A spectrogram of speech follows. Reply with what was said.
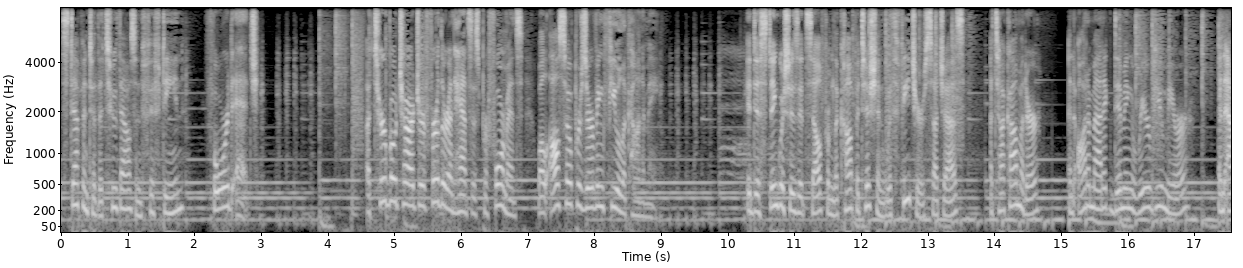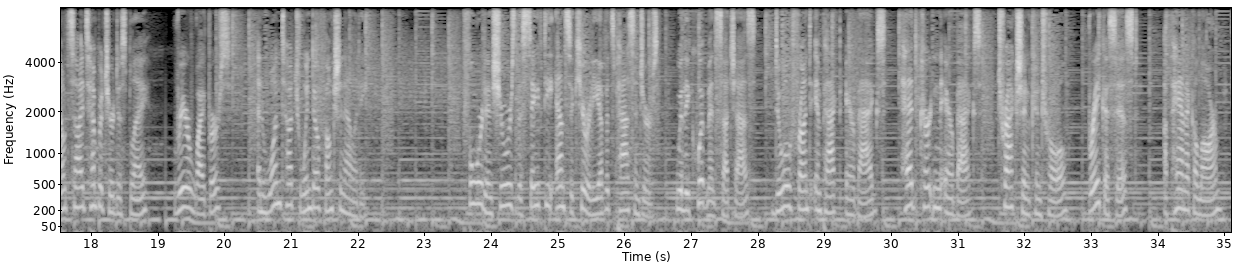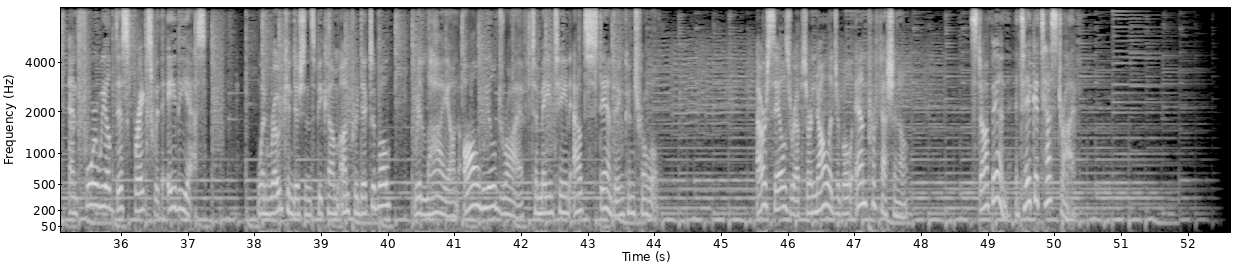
Step into the 2015 Ford Edge. A turbocharger further enhances performance while also preserving fuel economy. It distinguishes itself from the competition with features such as a tachometer, an automatic dimming rearview mirror, an outside temperature display, rear wipers, and one-touch window functionality. Ford ensures the safety and security of its passengers with equipment such as dual front impact airbags, head curtain airbags, traction control, brake assist, a panic alarm, and four-wheel disc brakes with ABS. When road conditions become unpredictable, rely on all-wheel drive to maintain outstanding control. Our sales reps are knowledgeable and professional. Stop in and take a test drive.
